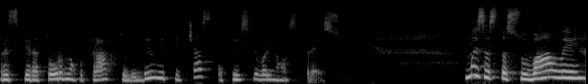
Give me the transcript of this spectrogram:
респіраторного тракту людини під час окислювального стресу. Ми застосували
